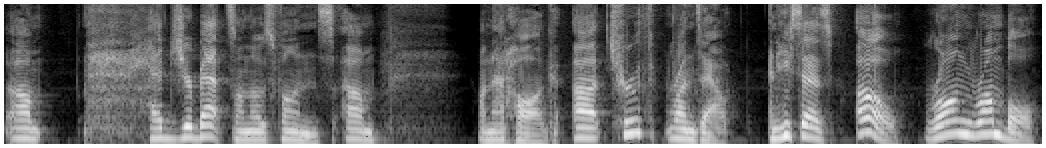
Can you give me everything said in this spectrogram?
Um hedge your bets on those funds. Um on that hog. Uh truth runs out and he says, "Oh, wrong rumble.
